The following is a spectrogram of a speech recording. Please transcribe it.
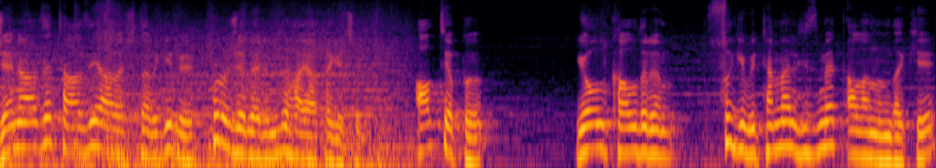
cenaze taziye araçları gibi projelerimizi hayata geçirdik. Altyapı, yol, kaldırım, su gibi temel hizmet alanındaki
